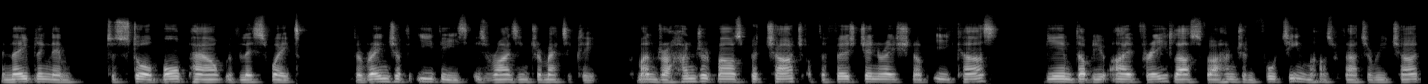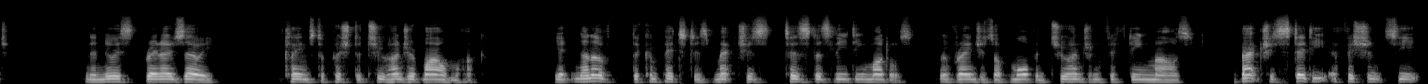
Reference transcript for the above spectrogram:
enabling them to store more power with less weight, the range of EVs is rising dramatically from under 100 miles per charge of the first generation of e-cars, BMW i3 lasts for 114 miles without a recharge, and the newest Renault Zoe claims to push the 200 mile mark. Yet none of the competitors matches Tesla's leading models with ranges of more than 215 miles. The battery's steady efficiency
